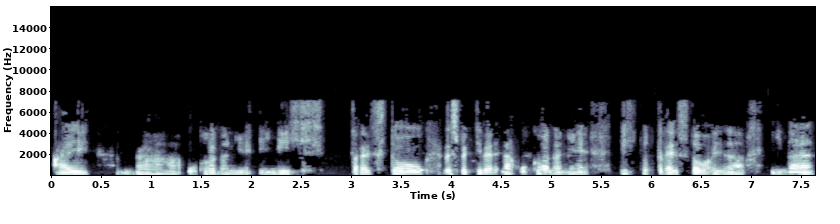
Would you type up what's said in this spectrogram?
aj na ukladanie iných trestov, respektíve na ukladanie týchto trestov aj na iné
